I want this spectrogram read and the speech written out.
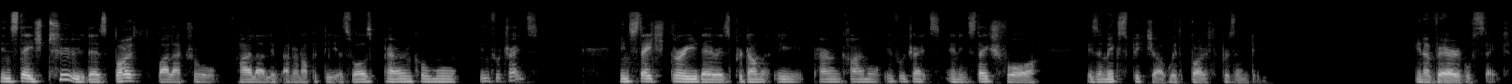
In stage two, there's both bilateral hilar lymphadenopathy as well as parenchymal infiltrates. In stage three, there is predominantly parenchymal infiltrates, and in stage four is a mixed picture with both presenting in a variable state.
